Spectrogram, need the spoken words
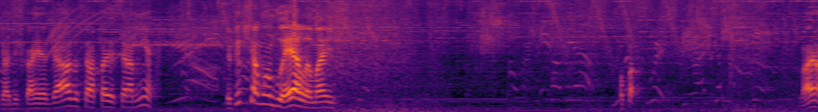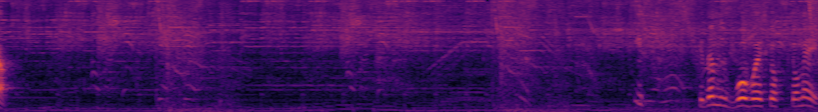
Já descarregado, se ela aparecer na minha. Eu fico chamando ela, mas. Opa. Vai não. Que dano bobo é esse que eu tomei?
